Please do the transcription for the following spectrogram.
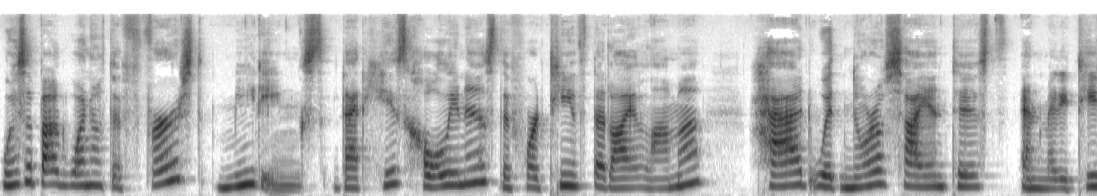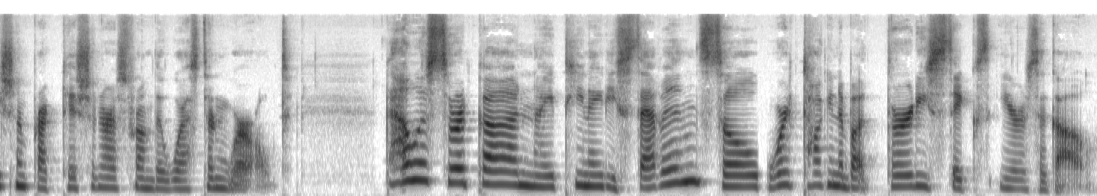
was about one of the first meetings that His Holiness the 14th Dalai Lama had with neuroscientists and meditation practitioners from the Western world. That was circa 1987, so we're talking about 36 years ago.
